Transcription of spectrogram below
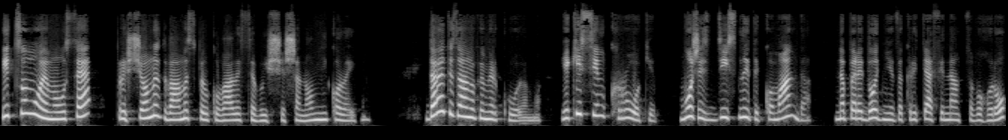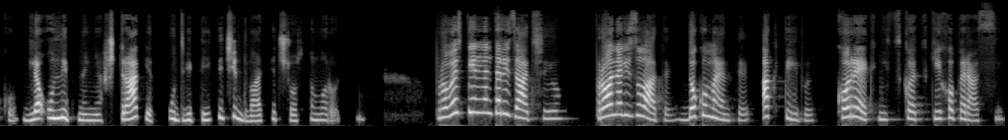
Підсумуємо усе, про що ми з вами спілкувалися вище, шановні колеги. Давайте з вами поміркуємо, які сім кроків може здійснити команда напередодні закриття фінансового року для уникнення штрафів у 2026 році. Провести інвентаризацію, проаналізувати документи, активи, коректність складських операцій,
